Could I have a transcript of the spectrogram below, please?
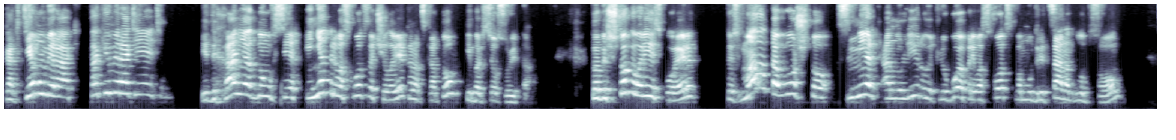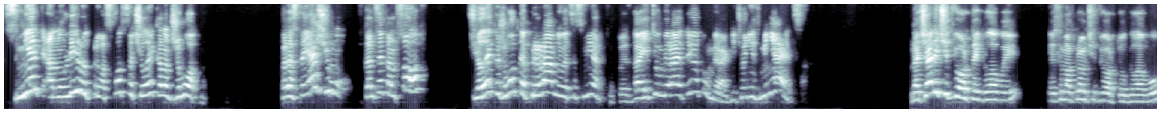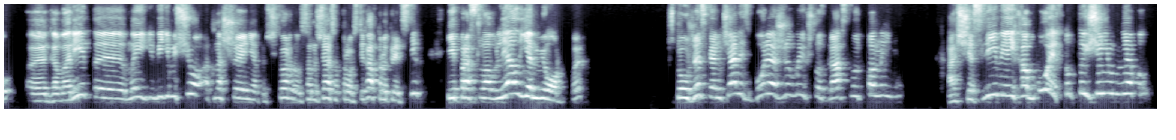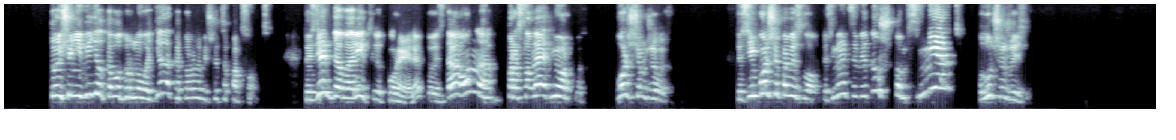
Как тем умирать, так и умирать и этим. И дыхание одно у всех, и нет превосходства человека над скотом, ибо все суета. То есть, что говорилось Коэлет? То есть мало того, что смерть аннулирует любое превосходство мудреца над глупцом, смерть аннулирует превосходство человека над животным. По-настоящему, в конце концов, человек и животное приравниваются смертью. То есть, да, эти умирают, и это умирает, ничего не изменяется. В начале четвертой главы, если мы откроем четвертую главу, э, говорит, э, мы видим еще отношения, то есть четвертого, начиная со второго стиха, второй, третий стих, И прославлял я мертвых, что уже скончались более живых, что здравствуют поныне. А счастливее их обоих тот, кто еще не, не был, кто еще не видел того дурного дела, которое вершится под солнцем. То есть здесь говорит Куэля, то есть да, он э, прославляет мертвых больше, чем живых. То есть им больше повезло. То есть имеется в виду, что смерть лучше жизни.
